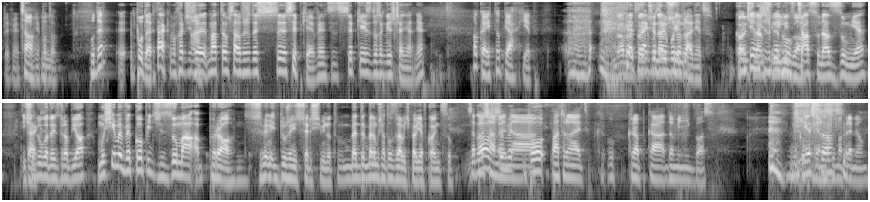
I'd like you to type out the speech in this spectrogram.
Pewnie, Co? Pewnie po to. Puder? Y, Puder, tak, bo chodzi, A. że ma to samo, że to jest sypkie, więc sypkie jest do zagęszczenia, nie? Okej, to piach jeb. Dobra, To tak by zrobił się, budowlaniec. kończy Kończymy nam się, się limit długo. czasu na Zoomie i się Tak. długo dość zrobiło. Musimy wykupić Zooma Pro, żeby mieć dłużej niż 40 minut. Będę, będę musiał to zrobić pewnie w końcu. Zapraszamy No, w sumie, na bo- patronite.dominikboss. Jest to, Zuma Premium.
